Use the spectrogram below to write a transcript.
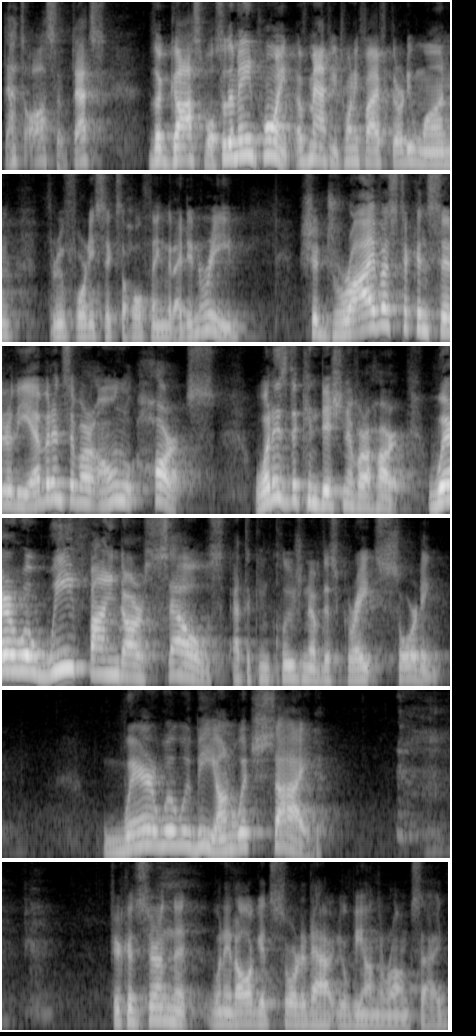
That's awesome. That's the gospel. So, the main point of Matthew 25, 31 through 46, the whole thing that I didn't read, should drive us to consider the evidence of our own hearts. What is the condition of our heart? Where will we find ourselves at the conclusion of this great sorting? Where will we be? On which side? If you're concerned that when it all gets sorted out, you'll be on the wrong side,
